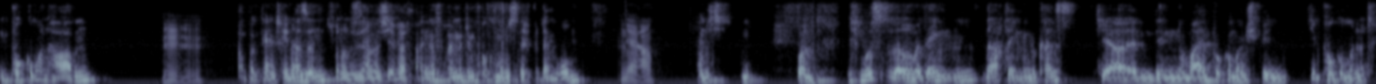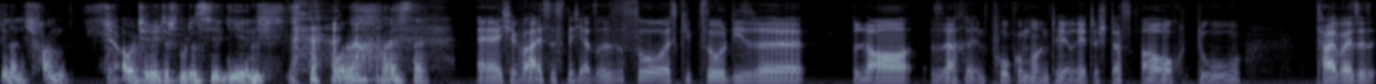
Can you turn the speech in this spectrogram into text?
ein Pokémon haben, Mhm. Aber keine Trainer sind, sondern sie haben sich einfach angefreundet mit dem Pokémon und es läuft mit einem rum. Ja. Und ich, und ich musste darüber denken, nachdenken, du kannst ja in den normalen Pokémon-Spielen die Pokémon der Trainer nicht fangen. Ja. Aber theoretisch würde es hier gehen, oder? Halt, Äh, ich weiß es nicht. Also es ist so, es gibt so diese Law-Sache in Pokémon theoretisch, dass auch du teilweise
